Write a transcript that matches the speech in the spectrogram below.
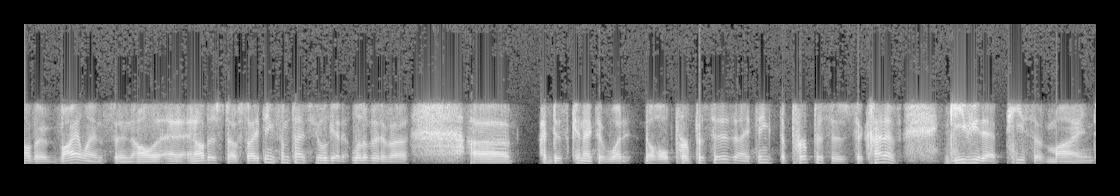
all the violence and all and other stuff. So I think sometimes people get a little bit of a uh, a disconnect of what the whole purpose is. And I think the purpose is to kind of give you that peace of mind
